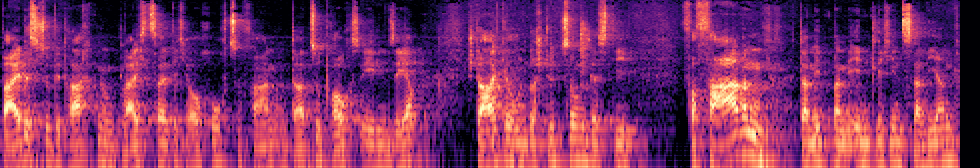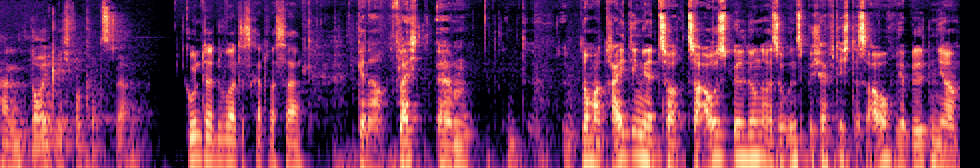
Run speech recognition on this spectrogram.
beides zu betrachten und gleichzeitig auch hochzufahren. Und dazu braucht es eben sehr starke Unterstützung, dass die Verfahren, damit man endlich installieren kann, deutlich verkürzt werden. Gunther, du wolltest gerade was sagen. Genau, vielleicht ähm, nochmal drei Dinge zur, zur, Ausbildung. Also uns beschäftigt das auch. Wir bilden ja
